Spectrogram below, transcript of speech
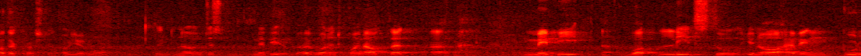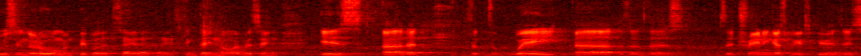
Other question? Oh, you have more? No, just maybe I wanted to point out that uh, maybe uh, what leads to you know having gurus in the room and people that say that they think they know everything is uh, that the, the way uh, the, the the training as we experience is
